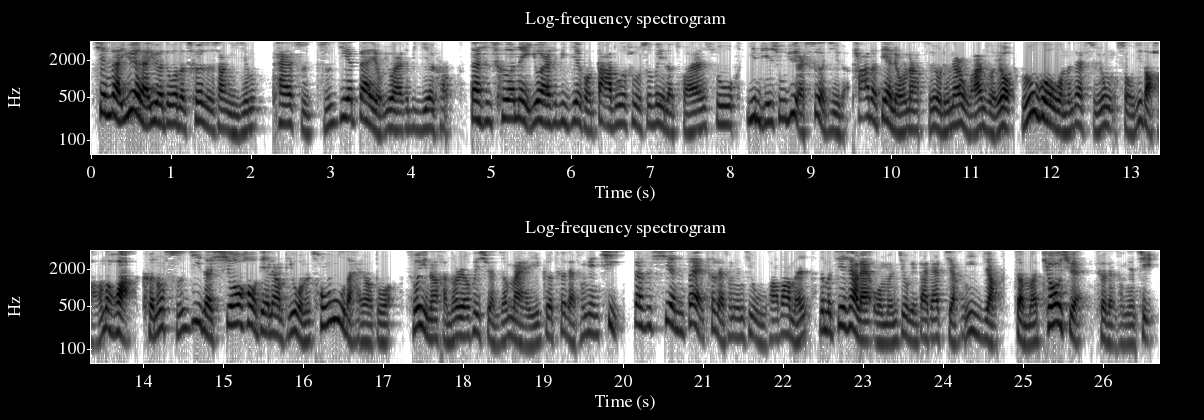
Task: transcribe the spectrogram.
现在越来越多的车子上已经开始直接带有 USB 接口。但是车内 USB 接口大多数是为了传输音频数据而设计的，它的电流呢只有零点五安左右。如果我们在使用手机导航的话，可能实际的消耗电量比我们充入的还要多。所以呢，很多人会选择买一个车载充电器。但是现在车载充电器五花八门，那么接下来我们就给大家讲一讲怎么挑选车载充电器。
